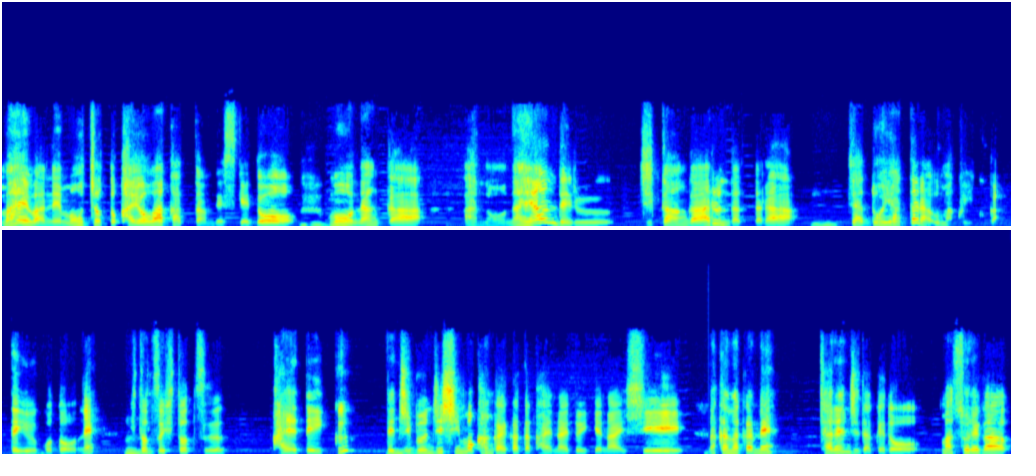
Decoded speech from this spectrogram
前はねもうちょっとか弱かったんですけど、うん、もうなんかあの悩んでる時間があるんだったら、うん、じゃあどうやったらうまくいくかっていうことをね、うん、一つ一つ変えていくで自分自身も考え方変えないといけないしなかなかねチャレンジだけどまあそれが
